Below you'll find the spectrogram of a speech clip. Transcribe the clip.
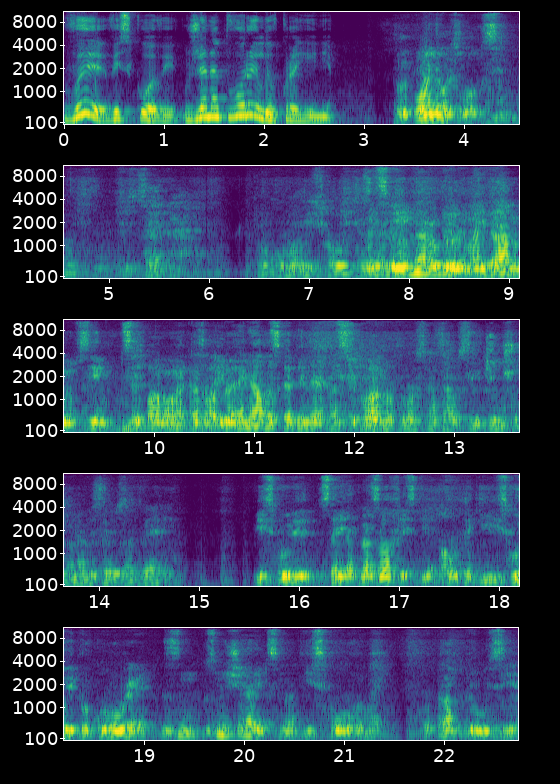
ви, військові, вже натворили в країні. Ви поняли, хлопці? Це прокурор військовий Ви своїм наробили Майдану, цим Степану вона казала, і виганяла з кабінета Степану. прокурор сказав слідчому, що мене виставив за двері. Військові стоять на захисті, а от такі військові прокурори знущаються над військовими. Отак, друзі.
